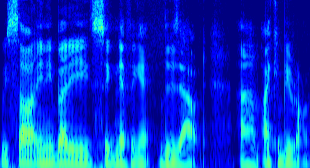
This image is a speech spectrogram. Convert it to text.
we saw anybody significant lose out. Um, I could be wrong.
